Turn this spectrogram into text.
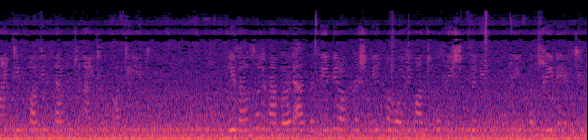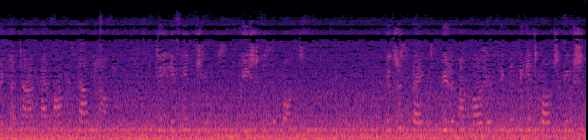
1947-1948. He is also remembered as the savior of Kashmir for holding on to positions in Uri for three days during attack by Pakistani army till Indian troops reached for support. With respect, we remember his significant contribution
